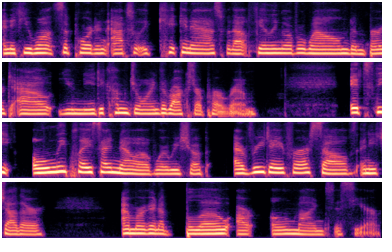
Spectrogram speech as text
And if you want support and absolutely kicking ass without feeling overwhelmed and burnt out, you need to come join the Rockstar program. It's the only place I know of where we show up every day for ourselves and each other, and we're going to blow our own minds this year.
